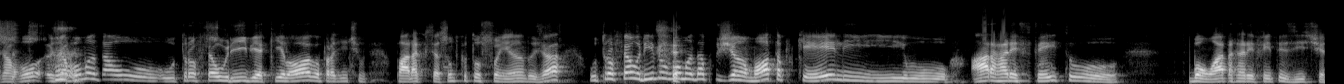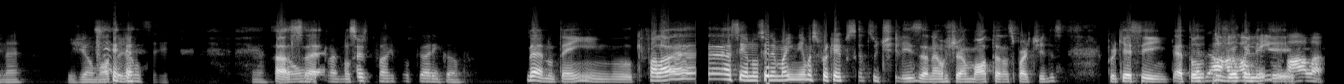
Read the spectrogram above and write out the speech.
Já vou, eu já vou mandar o, o troféu Uribe aqui logo pra gente parar com esse assunto que eu tô sonhando já. O troféu Uribe eu vou mandar pro Jean Mota, porque ele e o Ara Rarefeito. Bom, o Ara Rarefeito existe, né? O Jean Mota eu já não sei. É. Ah, então, é, com certeza. Foi o pior em campo. É, não tem o que falar. É, assim, eu não sei nem mais por que o Santos utiliza né, o Jamota nas partidas. Porque, assim, é todo ah, jogo alguém ele. Fala,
